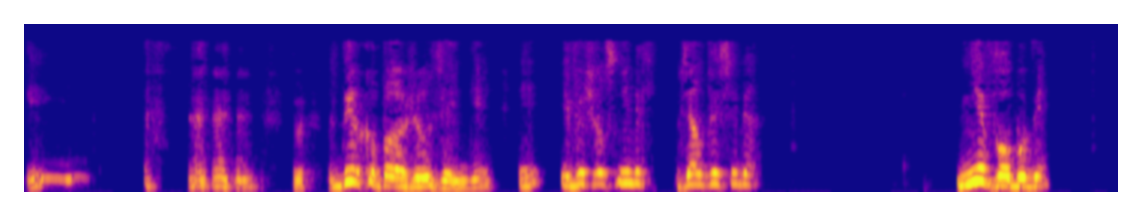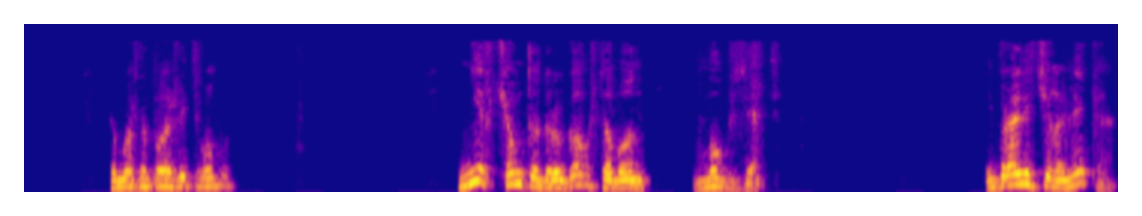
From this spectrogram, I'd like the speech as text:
и в дырку положил деньги и, и вышел с ними, взял для себя не в обуви, то можно положить в обувь, не в чем-то другом, чтобы он мог взять. И брали человека,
